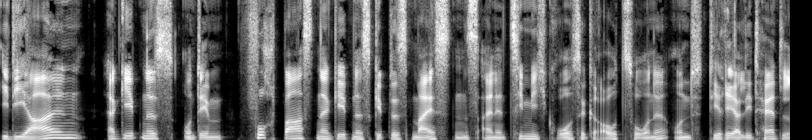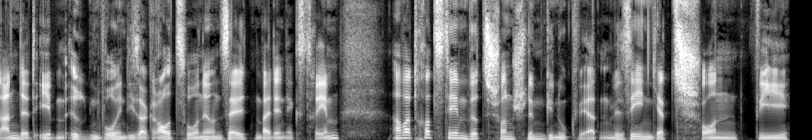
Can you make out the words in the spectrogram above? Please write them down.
idealen Ergebnis und dem furchtbarsten Ergebnis gibt es meistens eine ziemlich große Grauzone und die Realität landet eben irgendwo in dieser Grauzone und selten bei den Extremen. Aber trotzdem wird es schon schlimm genug werden. Wir sehen jetzt schon, wie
